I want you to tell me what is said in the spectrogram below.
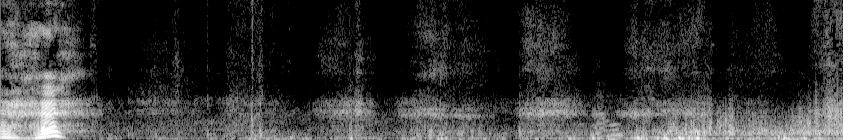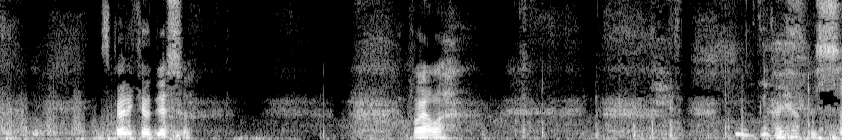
Aham. Uhum. Espera que eu desço com ela. Cai, rapaz.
